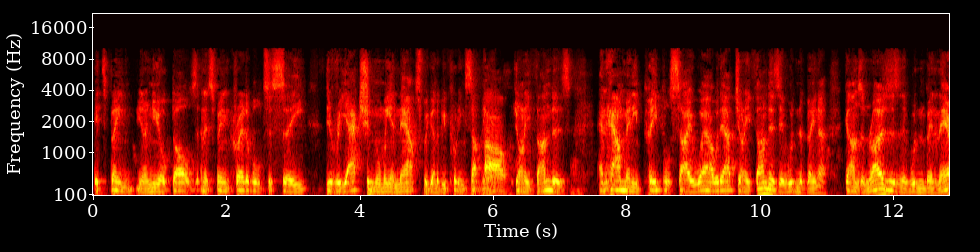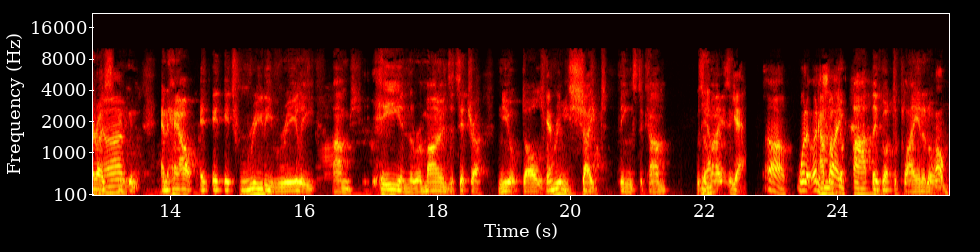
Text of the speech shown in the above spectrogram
it's been you know New York Dolls, and it's been incredible to see the reaction when we announced we're going to be putting something Oh. out, Johnny Thunders, and how many people say, "Wow, without Johnny Thunders, there wouldn't have been a Guns N' Roses, and there wouldn't have been an Aerosmith," and, and how it, it, it's really, really um, he and the Ramones, etc., New York Dolls, Yeah. really shaped things to come. It was Yep. amazing. Yeah. Oh, well, well How much like a part they've got to play in it all. Oh,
